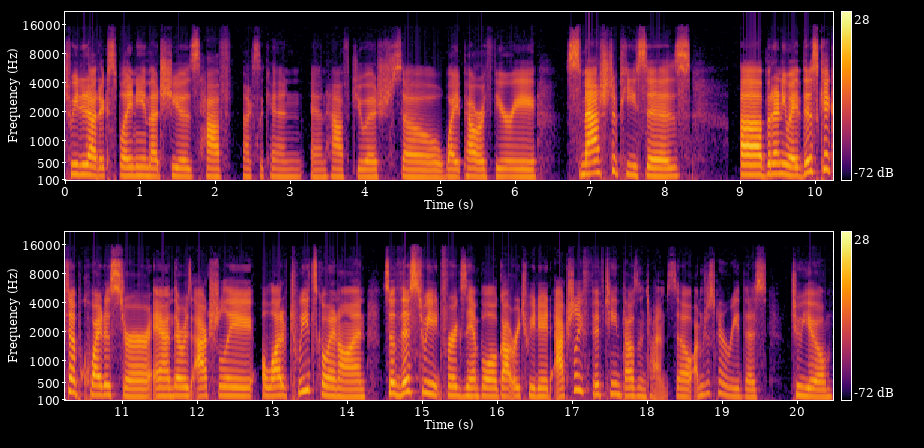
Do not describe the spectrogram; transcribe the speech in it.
tweeted out explaining that she is half Mexican and half Jewish. So white power theory smashed to pieces. Uh, but anyway, this kicked up quite a stir, and there was actually a lot of tweets going on. So this tweet, for example, got retweeted actually 15,000 times. So I'm just going to read this to you.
